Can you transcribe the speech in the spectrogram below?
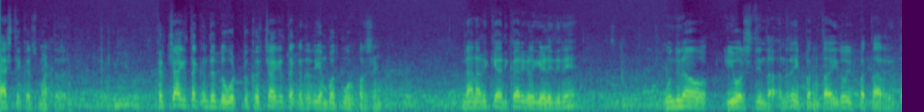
ಜಾಸ್ತಿ ಖರ್ಚು ಮಾಡ್ತದೆ. ಖರ್ಚಾಗಿರ್ತಕ್ಕಂಥದ್ದು ಒಟ್ಟು ಖರ್ಚಾಗಿರ್ತಕ್ಕಂಥದ್ದು ಎಂಬತ್ತ್ಮೂರು ಪರ್ಸೆಂಟ್. ನಾನು ಅದಕ್ಕೆ ಅಧಿಕಾರಿಗಳಿಗೆ ಹೇಳಿದ್ದೀನಿ, ಮುಂದಿನ ಈ ವರ್ಷದಿಂದ, ಅಂದರೆ ಇಪ್ಪತ್ತೈದು, ಇಪ್ಪತ್ತಾರರಿಂದ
